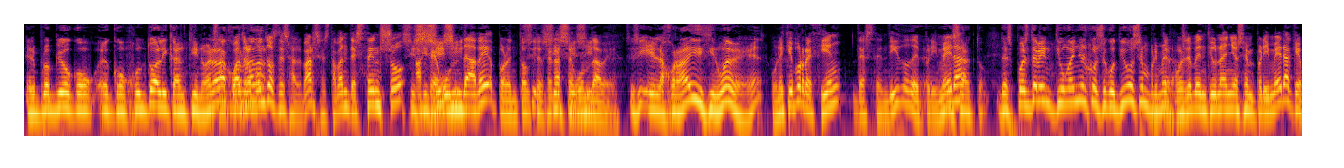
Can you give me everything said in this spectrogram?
el propio con- el conjunto alicantino. Era O sea, la cuatro jornada- puntos de salvarse. Estaba en descenso Sí, a sí, segunda sí. B, por entonces era segunda. B. Sí, sí, en la jornada 19, ¿eh? Un equipo recién descendido de primera. Exacto. Después de 21 años consecutivos en primera. Después de 21 años en primera, que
